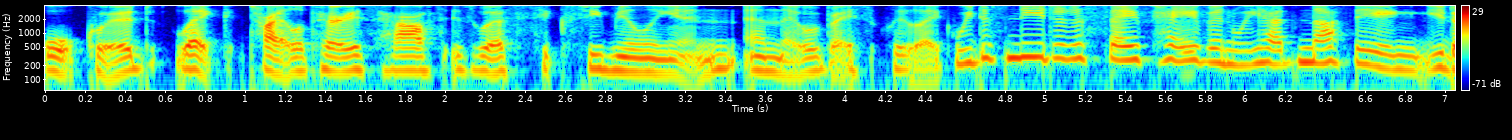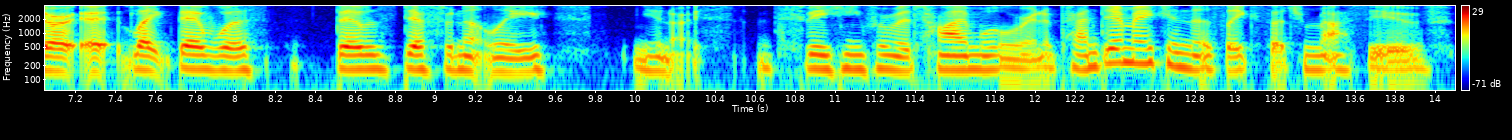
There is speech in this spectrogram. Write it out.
awkward. Like Tyler Perry's house is worth 60 million and they were basically like we just needed a safe haven. We had nothing. You know, it, like there was there was definitely, you know, speaking from a time where we're in a pandemic and there's like such massive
